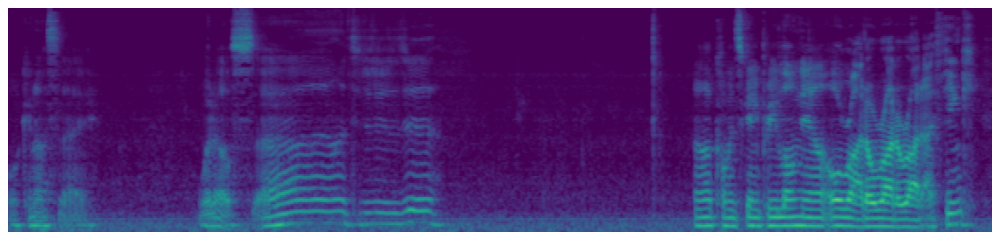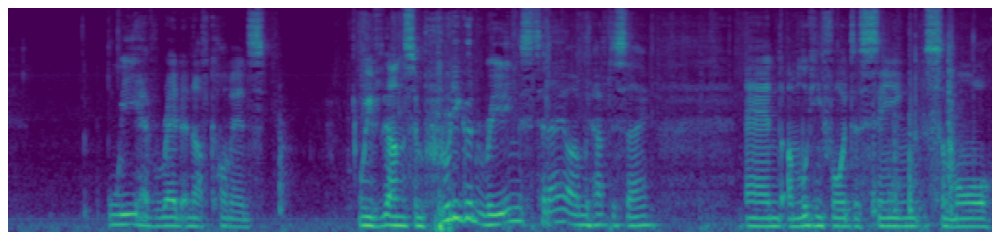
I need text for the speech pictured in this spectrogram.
What can I say? What else? Uh, Oh, comments getting pretty long now. All right, all right, all right. I think we have read enough comments. We've done some pretty good readings today, I would have to say. And I'm looking forward to seeing some more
